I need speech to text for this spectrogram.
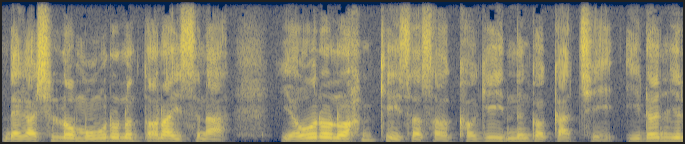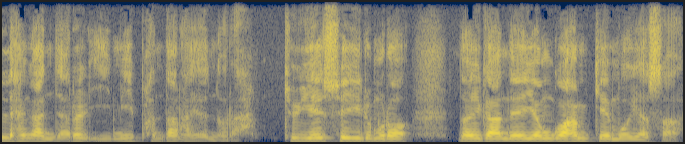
내가 실로 몸으로는 떠나 있으나 영으로는 함께 있어서 거기 있는 것 같이 이런 일 행한 자를 이미 판단하였노라. 주 예수의 이름으로 너희가 내 영과 함께 모여서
